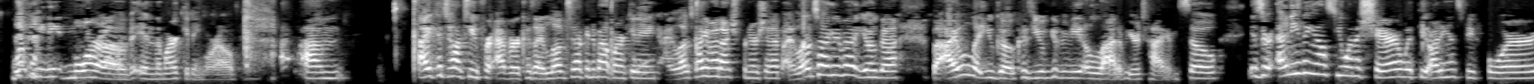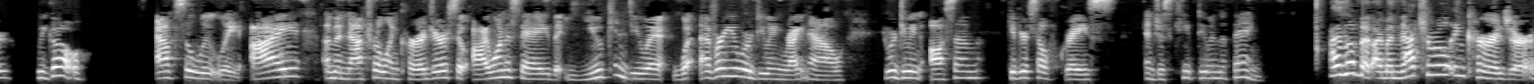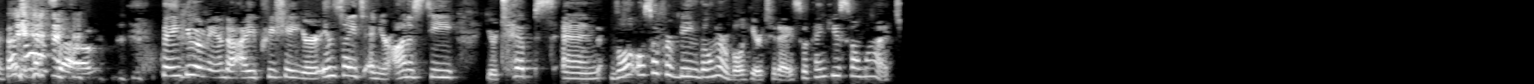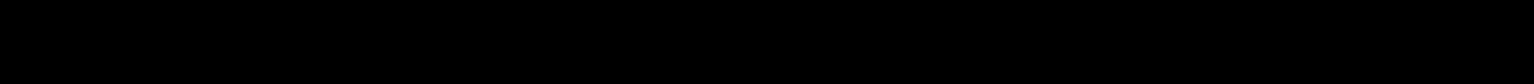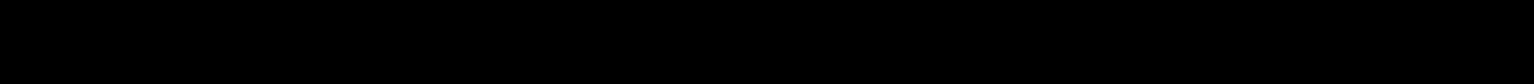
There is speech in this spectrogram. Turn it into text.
what we need more of in the marketing world. Um, I could talk to you forever because I love talking about marketing. I love talking about entrepreneurship. I love talking about yoga, but I will let you go because you've given me a lot of your time. So is there anything else you want to share with the audience before we go? Absolutely. I am a natural encourager. So I want to say that you can do it. Whatever you are doing right now, you are doing awesome. Give yourself grace and just keep doing the thing. I love that. I'm a natural encourager. That's awesome. Thank you, Amanda. I appreciate your insights and your honesty, your tips, and also for being vulnerable here today. So thank you so much.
